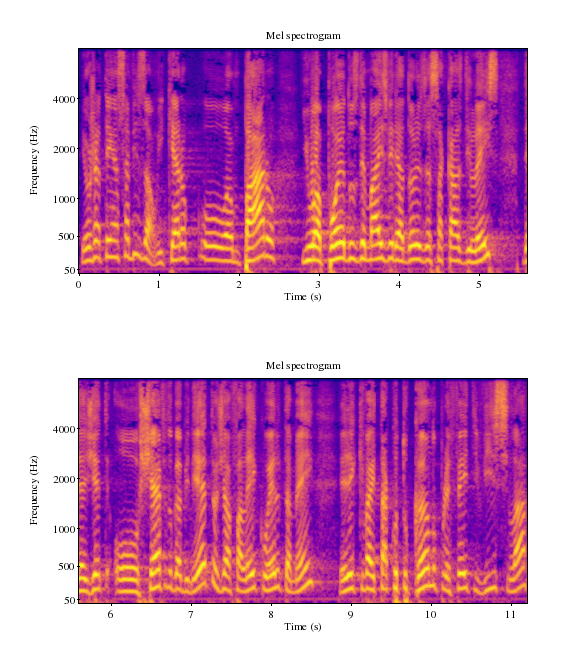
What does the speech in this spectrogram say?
Eu já tenho essa visão e quero o amparo e o apoio dos demais vereadores dessa Casa de Leis. De gente, o chefe do gabinete, eu já falei com ele também, ele que vai estar cutucando o prefeito e vice lá,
